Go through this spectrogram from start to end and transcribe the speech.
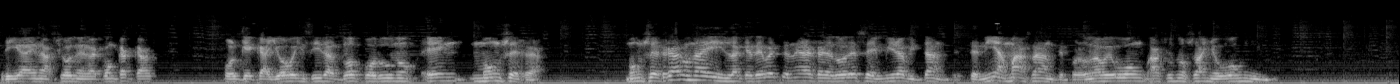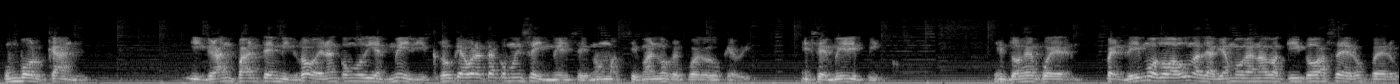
Liga de Naciones de la CONCACAF porque cayó vencida 2 por 1 en Montserrat. Montserrat es una isla que debe tener alrededor de 6.000 habitantes. Tenía más antes, pero una vez hubo hace unos años hubo un, un volcán y gran parte emigró, eran como 10.000 y creo que ahora está como en 6.000, si, no, si mal no recuerdo lo que vi, en 6.000 y pico. Entonces pues perdimos 2 a 1, le habíamos ganado aquí 2 a 0, pero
